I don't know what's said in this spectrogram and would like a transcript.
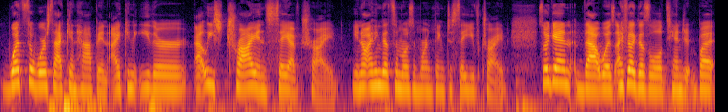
what's the worst that can happen? I can either at least try and say I've tried. You know, I think that's the most important thing to say you've tried. So again, that was I feel like that's a little tangent, but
